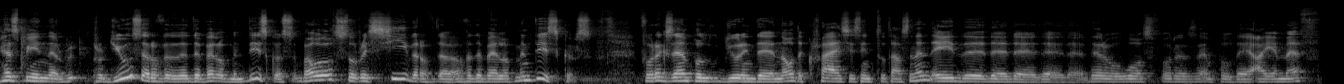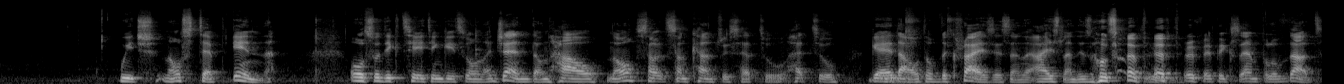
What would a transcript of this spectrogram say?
has been a producer of the development discourse, but also receiver of the, of the development discourse. For example, during the, no, the crisis in 2008, the, the, the, there was, for example, the IMF, which now stepped in, also dictating its own agenda on how no, some, some countries had to, had to get mm. out of the crisis, and Iceland is also a mm. perfect example of that.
